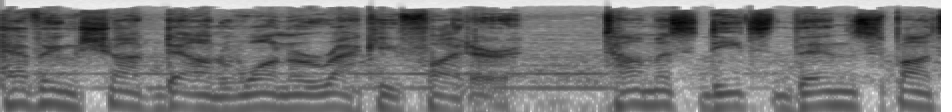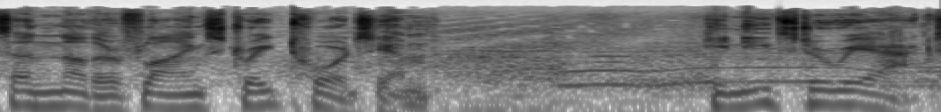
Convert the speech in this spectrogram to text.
Having shot down one Iraqi fighter, Thomas Dietz then spots another flying straight towards him. He needs to react,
